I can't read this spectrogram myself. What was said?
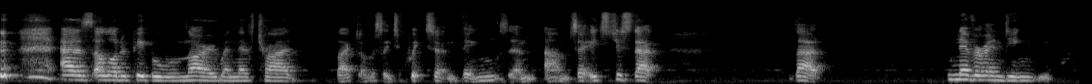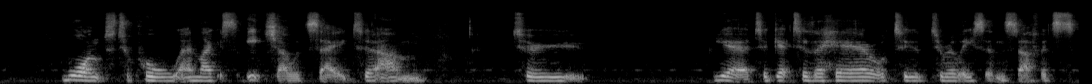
As a lot of people will know when they've tried like obviously to quit certain things and um, so it's just that that never ending want to pull and like it's itch i would say to um to yeah to get to the hair or to to release it and stuff. It's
